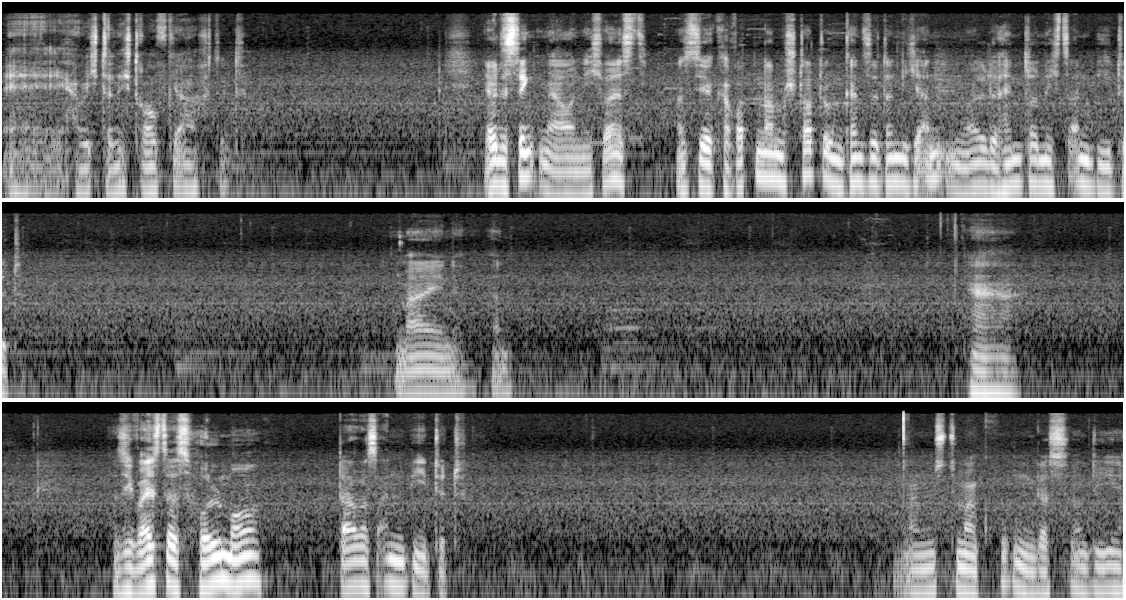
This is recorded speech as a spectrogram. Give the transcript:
Äh, habe ich da nicht drauf geachtet. Ja, aber das denkt mir auch nicht, weißt Hast du ja Karotten am Start und kannst sie dann nicht ernten, weil der Händler nichts anbietet. Meine Herren. Also ich weiß, dass Holmer da was anbietet. Man müsste mal gucken, dass die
